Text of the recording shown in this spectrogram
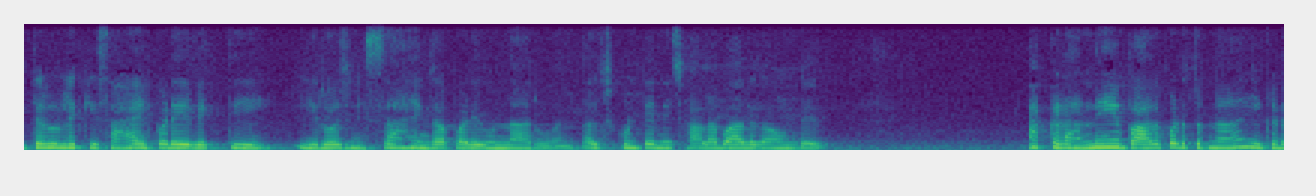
ఇతరులకి సహాయపడే వ్యక్తి ఈరోజు నిస్సహాయంగా పడి ఉన్నారు అని తలుచుకుంటేనే చాలా బాధగా ఉండేది. అక్కడ అన్నయ్య బాధపడుతున్నా ఇక్కడ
